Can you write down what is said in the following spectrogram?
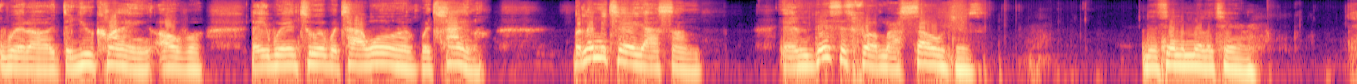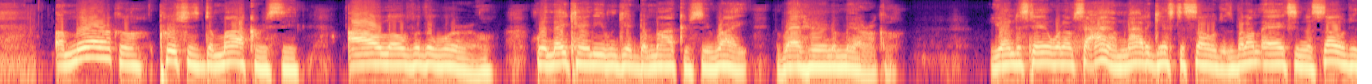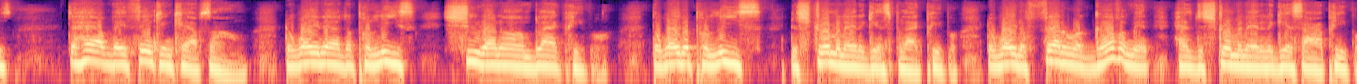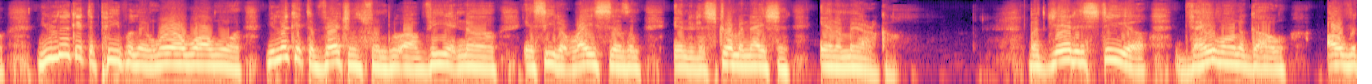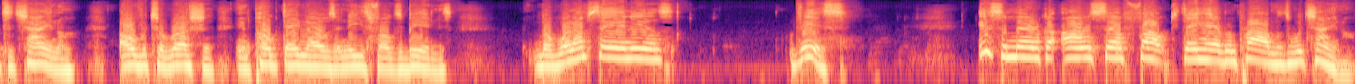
with, uh, the Ukraine over. They went into it with Taiwan, with China. But let me tell y'all something. And this is for my soldiers that's in the military. America pushes democracy all over the world when they can't even get democracy right right here in America. You understand what I'm saying? I am not against the soldiers, but I'm asking the soldiers to have their thinking caps on. The way that the police shoot unarmed black people. The way the police discriminate against black people, the way the federal government has discriminated against our people. You look at the people in World War One, you look at the veterans from uh, Vietnam and see the racism and the discrimination in America. But yet and still, they want to go over to China, over to Russia and poke their nose in these folks' business. But what I'm saying is this it's America's own self fault they having problems with China.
